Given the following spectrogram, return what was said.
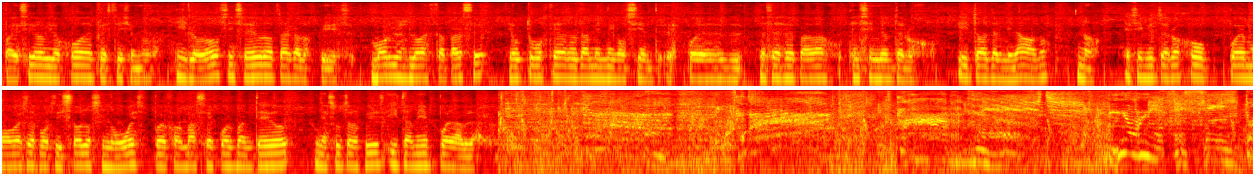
parecido al videojuego de PlayStation 1. Y los dos sin cerebro atacan a los pibes. Morbius logra escaparse y Octopus queda totalmente inconsciente después de ser separado del simbionte rojo y todo ha terminado, ¿no? No. El simbionte rojo puede moverse por sí solo sin un hueso, puede formarse el cuerpo entero y a sus pies y también puede hablar. No necesito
